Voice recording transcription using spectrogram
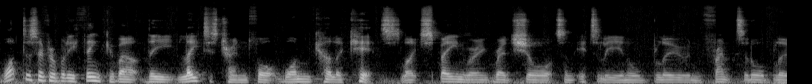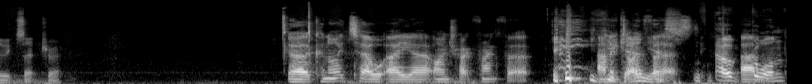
What does everybody think about the latest trend for one colour kits, like Spain wearing red shorts and Italy in all blue and France in all blue, etc.? Uh, can I tell a uh, Eintracht Frankfurt You anecdote can, yes. first? Oh, Um, go on.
